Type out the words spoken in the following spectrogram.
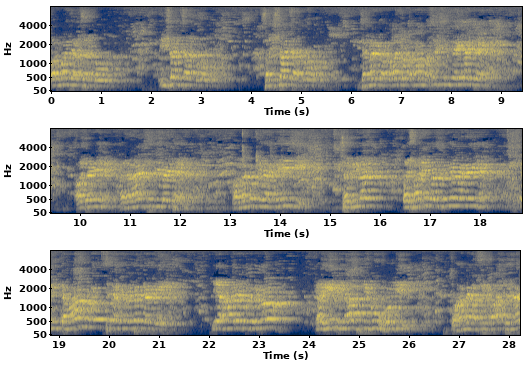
वर्मा चाचा को को संस्था चा को जनक का पाँच और तमाम वशिष्ठ सिंह जी बैठे आदरणीय हरनारायण सिंह जी बैठे और मनु प्रिया गिरी जी शर्मिला पैसारी बस दुनिया में नहीं है, इन तमाम लोगों से हम निवेदन करके ये हमारे बुज़ुर्गों कहीं भी आपकी रूह होगी तो हमें आशीर्वाद देना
